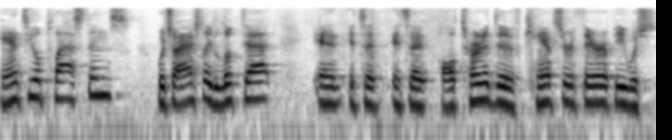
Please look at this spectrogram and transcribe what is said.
antineoplastons, which I actually looked at, and it's a it's a alternative cancer therapy which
